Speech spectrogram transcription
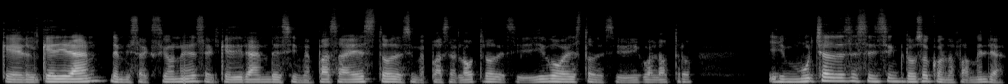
que el qué dirán de mis acciones, el qué dirán de si me pasa esto, de si me pasa el otro, de si digo esto, de si digo el otro. Y muchas veces es incluso con la familia,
